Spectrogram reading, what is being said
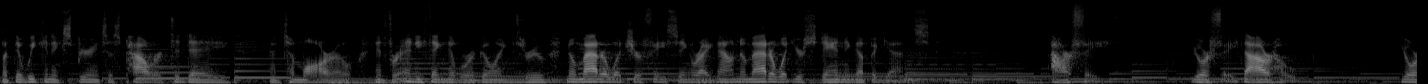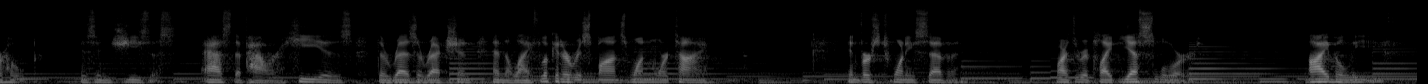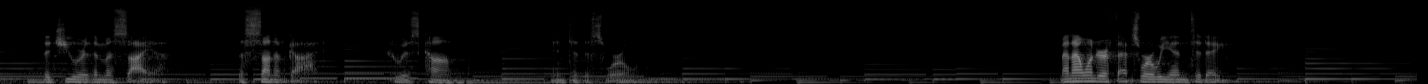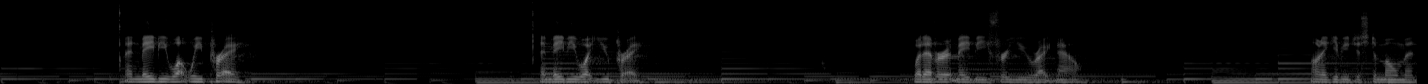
but that we can experience his power today and tomorrow and for anything that we're going through, no matter what you're facing right now, no matter what you're standing up against. Our faith, your faith, our hope, your hope is in Jesus as the power. He is the resurrection and the life. Look at her response one more time. In verse 27, Martha replied, Yes, Lord, I believe that you are the Messiah, the Son of God who has come into this world. And I wonder if that's where we end today. And maybe what we pray. And maybe what you pray. Whatever it may be for you right now. I want to give you just a moment.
